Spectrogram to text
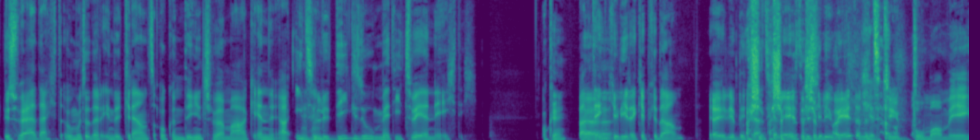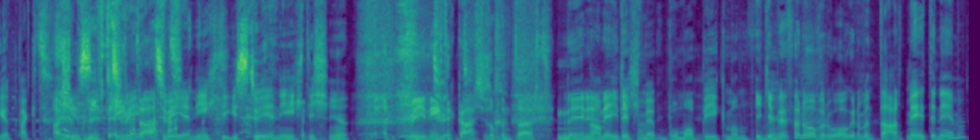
Dus wij dachten, we moeten daar in de krant ook een dingetje van maken. En ja, iets Mhm. ludieks doen met die 92. Oké. Wat Eh, denken jullie dat ik heb gedaan? Ja, jullie hebben je- je- gelezen, dus je- jullie weten Je het hebt al. je bomma meegepakt. Alsjeblieft, Twee- geen taart. 92 is 92. Ja. 92 kaarsjes op een taart. Nee, nee, nee. Ik heb, met Bomma Beekman. ik heb even overwogen om een taart mee te nemen.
